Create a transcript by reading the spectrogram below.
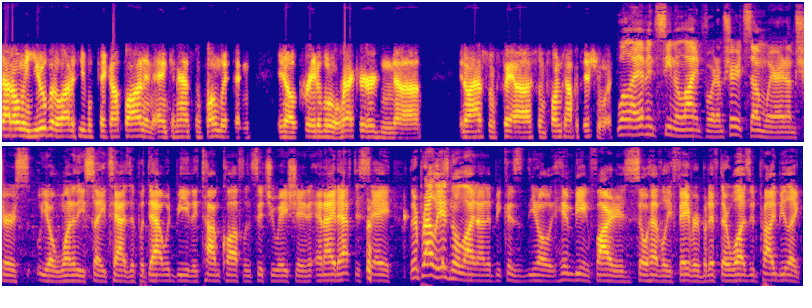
not only you but a lot of people pick up on and, and can have some fun with and you know create a little record and uh, you know have some uh, some fun competition with. Well, I haven't seen a line for it. I'm sure it's somewhere, and I'm sure you know one of these sites has it. But that would be the Tom Coughlin situation, and I'd have to say there probably is no line on it because you know him being fired is so heavily favored. But if there was, it'd probably be like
